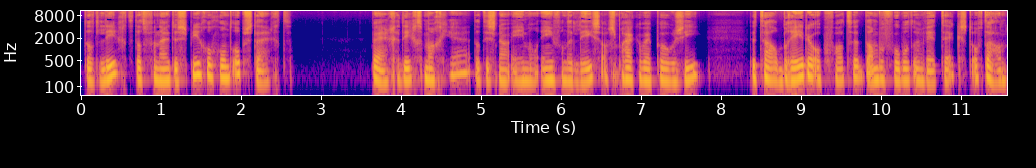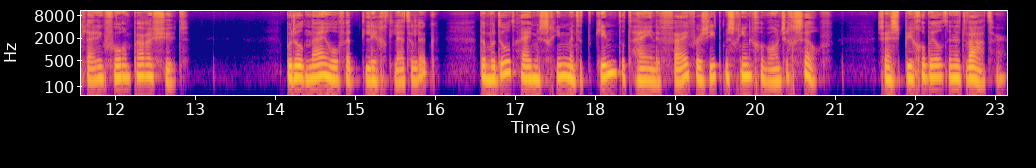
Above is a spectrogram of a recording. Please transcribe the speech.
dat licht dat vanuit de spiegelgrond opstijgt? Bij een gedicht mag je, dat is nou eenmaal een van de leesafspraken bij poëzie, de taal breder opvatten dan bijvoorbeeld een wettekst of de handleiding voor een parachute. Bedoelt Nijhoff het licht letterlijk, dan bedoelt hij misschien met het kind dat hij in de vijver ziet misschien gewoon zichzelf, zijn spiegelbeeld in het water.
